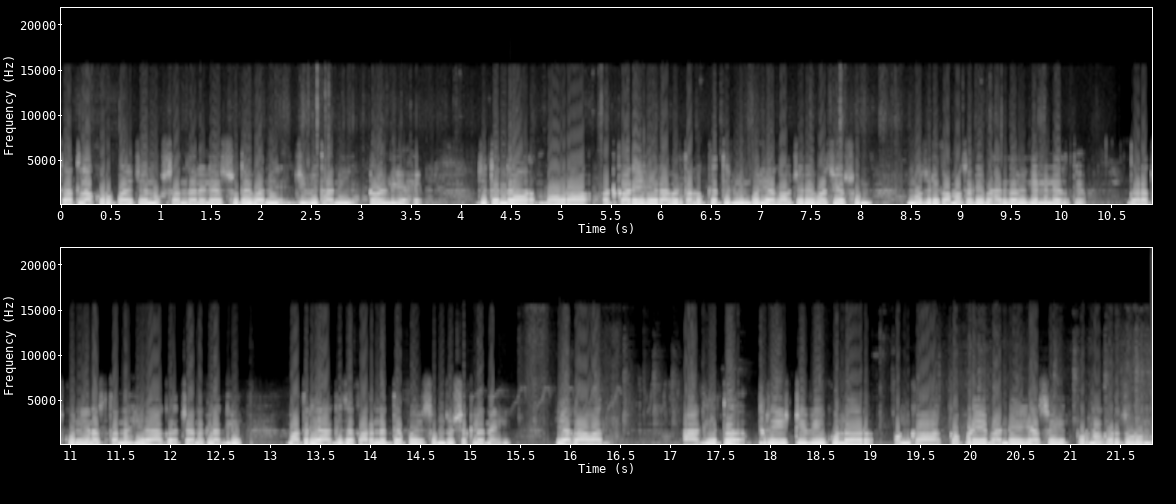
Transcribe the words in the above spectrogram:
त्यात लाखो रुपयाचे नुकसान झालेले आहे. सुदैवाने जीवितहानी टळली आहे. जितेंद्र भाऊराव अटकाडे हे रावेर तालुक्यातील निंबोली या गावचे रहिवासी असून मजुरी कामासाठी बाहेरगावी गेलेले होते. घरात कोणी नसताना ही आग अचानक लागली मात्र या आगीचं कारण अद्यापही समजू शकलं नाही. या गावात आगीत फ्रीज टी व्ही कूलर पंखा कपडे भांडे यासहित पूर्ण घर जोडून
